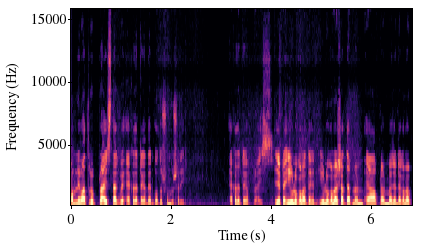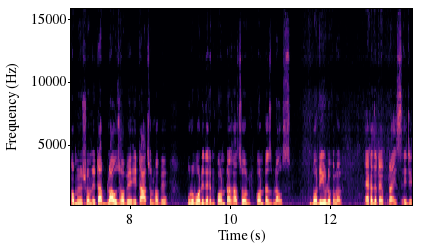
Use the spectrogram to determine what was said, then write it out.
অনলি মাত্র প্রাইস থাকবে এক হাজার টাকা দেন কত সুন্দর শাড়ি। এক হাজার টাকা প্রাইস যে একটা ইউলো কালার দেখেন ইউলো কালারের সাথে আপনার আপনার ম্যাজেন্টা কালার কম্বিনেশন এটা ব্লাউজ হবে, এটা আঁচল হবে, পুরো বডি দেখেন কন্টাস আঁচল contrast blouse body yellow colour এক হাজার টাকা প্রাইস এই যে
